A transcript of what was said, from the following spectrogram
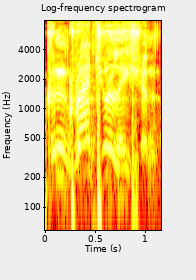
Congratulations.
